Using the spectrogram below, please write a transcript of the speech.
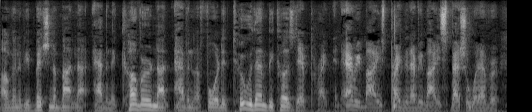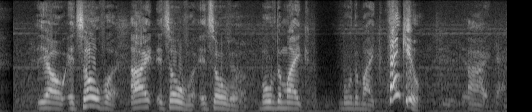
are going to be bitching about not having it covered, not having to afford it afforded to them because they're pregnant. Everybody's pregnant, everybody's special, whatever. Yo, it's over. All right, it's over. It's over. Move the mic. Move the mic. Thank you. All right.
